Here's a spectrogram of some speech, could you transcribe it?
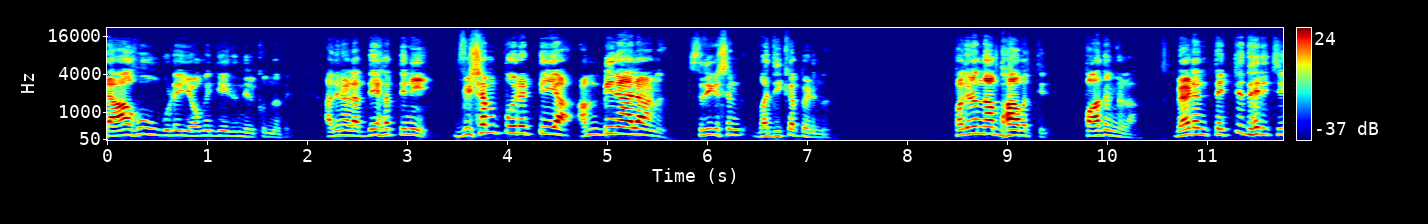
രാഹുവും കൂടെ യോഗം ചെയ്ത് നിൽക്കുന്നത്. അതിനാൽ അദ്ദേഹത്തിന് വിഷം പുരട്ടിയ അമ്പിനാലാണ് ശ്രീകൃഷ്ണൻ വധിക്കപ്പെടുന്നത്. പതിനൊന്നാം ഭാവത്തിൽ പാദങ്ങളാണ്. വേടൻ തെറ്റിദ്ധരിച്ച്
